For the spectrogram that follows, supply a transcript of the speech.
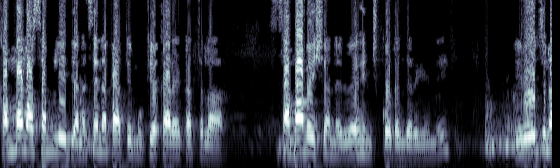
ఖమ్మం అసెంబ్లీ జనసేన పార్టీ ముఖ్య కార్యకర్తల సమావేశాన్ని నిర్వహించుకోవడం జరిగింది. ఈ రోజున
